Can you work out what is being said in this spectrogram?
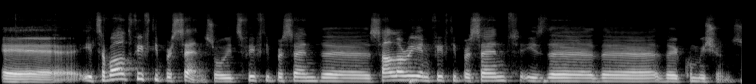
Uh, it's about 50% so it's 50% the salary and 50% is the the, the commissions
